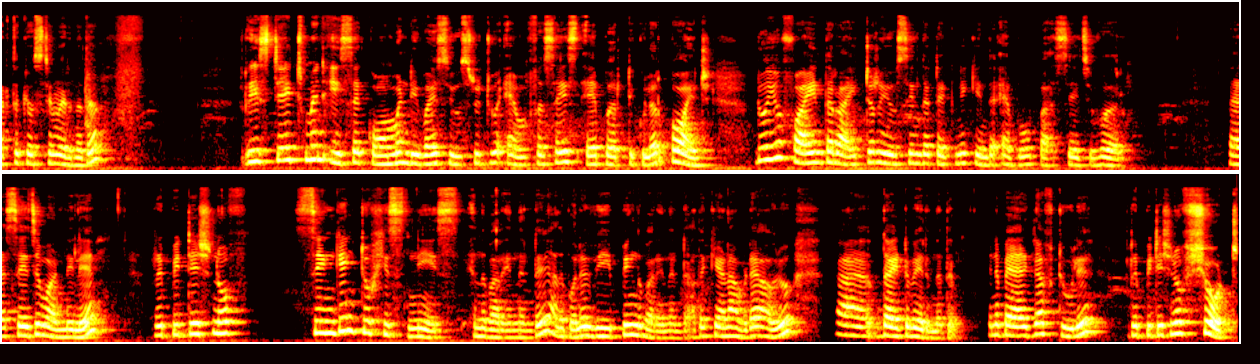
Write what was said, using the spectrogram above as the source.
അടുത്ത ക്വസ്റ്റ്യൻ വരുന്നത്. Restatement is a common device used to emphasise a particular point do you find the writer using the technique in the above passage where passage വണ്ണിൽ repetition of sinking to his knees എന്ന് പറയുന്നുണ്ട്. അതുപോലെ വീപ്പിംഗ് എന്ന് പറയുന്നുണ്ട്. അതൊക്കെയാണ് അവിടെ ആ ഒരു ഇതായിട്ട് വരുന്നത്. പിന്നെ പാരഗ്രാഫ് ടൂവിൽ റിപ്പീറ്റേഷൻ ഓഫ് ഷോർട്ട്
